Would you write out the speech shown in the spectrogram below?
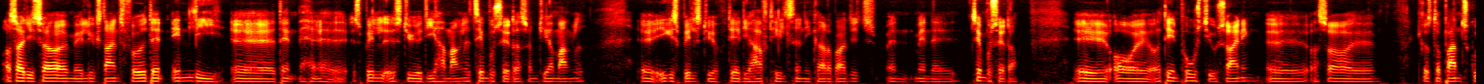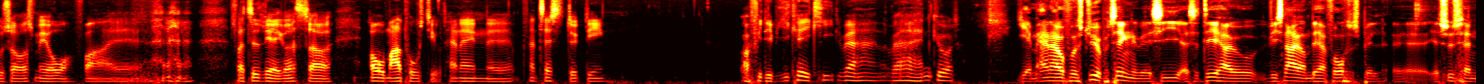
Og så har de så øh, med Luke Steins fået den endelige øh, den øh, spilstyre, de har manglet, temposætter, som de har manglet. Øh, ikke spilstyre, for det har de haft hele tiden i Karabatic, men, men øh, temposætter. Øh, og, øh, og det er en positiv signing. Øh, og så... Øh, Christoph Pan skulle så også med over fra, øh, fra tidligere, ikke også? Så og meget positivt. Han er en øh, fantastisk dygtig en. Og Philip Ika i Kiel, hvad, hvad har han gjort? Jamen, han har jo fået styr på tingene, vil jeg sige. Altså, det har jo, vi snakker om det her forsvarsspil. Øh, jeg synes, han,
